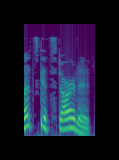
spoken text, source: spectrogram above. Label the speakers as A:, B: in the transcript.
A: Let's get started.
